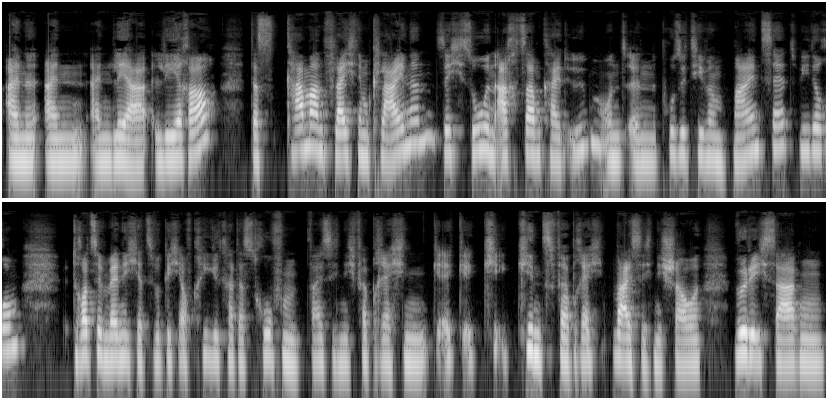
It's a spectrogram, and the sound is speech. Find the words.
eine, ein, ein Lehr Lehrer. Das kann man vielleicht im Kleinen sich so in Achtsamkeit üben und in positivem Mindset wiederum trotzdem, wenn ich jetzt wirklich auf Kriege, Katastrophen, weiß ich nicht, Verbrechen, Kindsverbrechen, weiß ich nicht, schaue, würde ich sagen,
